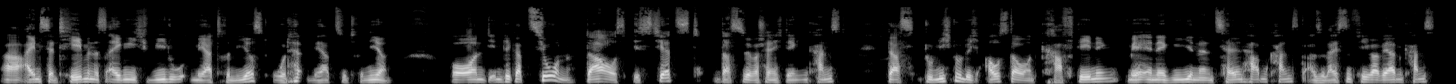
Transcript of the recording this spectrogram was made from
äh, eines der Themen ist eigentlich, wie du mehr trainierst oder mehr zu trainieren. Und die Implikation daraus ist jetzt, dass du dir wahrscheinlich denken kannst, dass du nicht nur durch Ausdauer und Krafttraining mehr Energie in deinen Zellen haben kannst, also leistungsfähiger werden kannst,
